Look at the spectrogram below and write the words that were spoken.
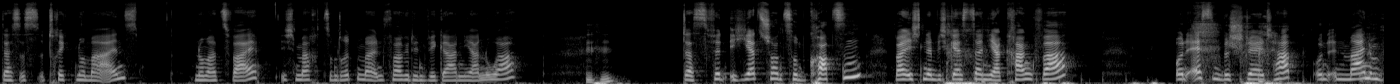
Das ist Trick Nummer eins. Nummer zwei, ich mache zum dritten Mal in Folge den veganen Januar. Das finde ich jetzt schon zum Kotzen, weil ich nämlich gestern ja krank war und Essen bestellt habe und in meinem,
